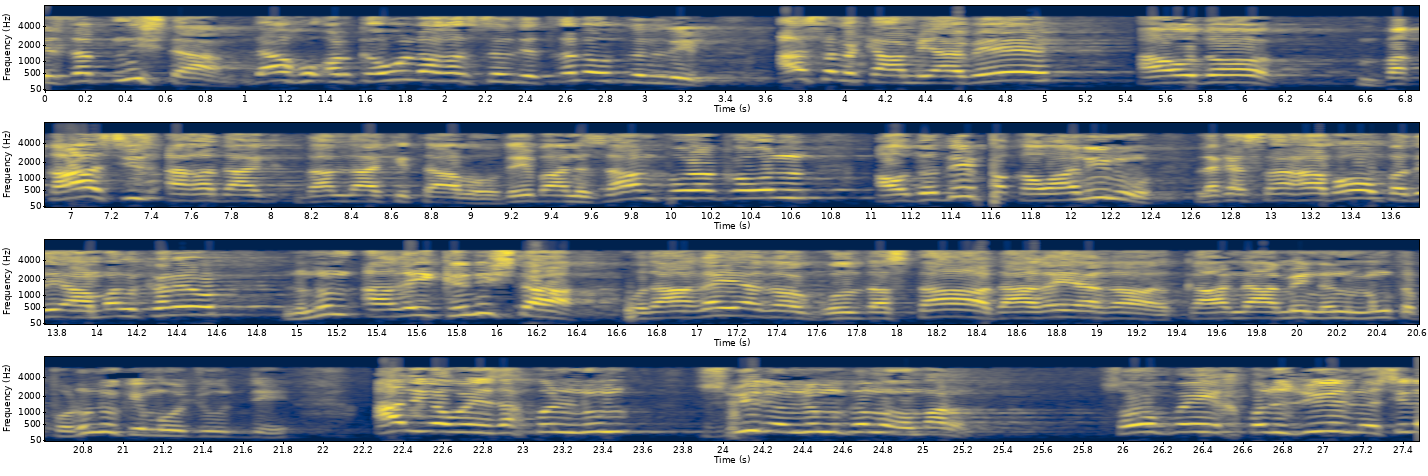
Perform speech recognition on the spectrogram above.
عزت نشته دا خو اور کول غسل دي تلو تللی اصل کامیابی او دو بقا سیز هغه د الله کتاب او د باندې ځان پوره کول او د دې په قوانینو لکه صحابه په دې عمل کړو نن هغه کنيشتا خدا هغه هغه ګلدستا دا هغه هغه کارنامه نن موږ ته پړونو کې موجود دي ار یو ځخپل نوم زویل نوم د عمر څوک وي خپل زویل نسیل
